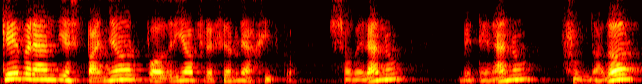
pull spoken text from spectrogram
¿qué brandy español podría ofrecerle a Hitchcock? ¿Soberano? ¿Veterano? ¿Fundador?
